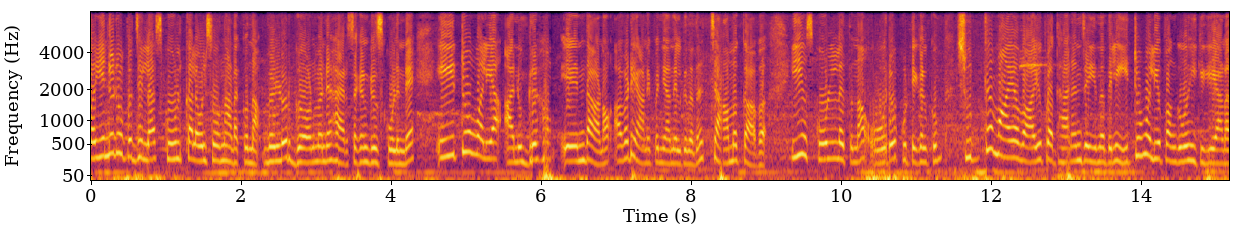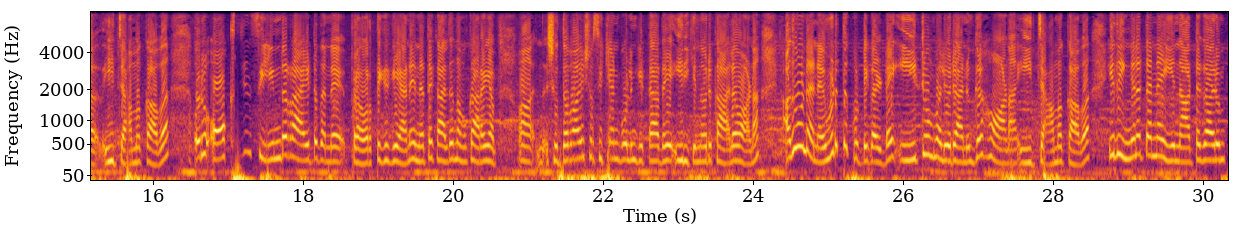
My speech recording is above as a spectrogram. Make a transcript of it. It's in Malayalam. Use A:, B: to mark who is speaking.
A: പയ്യന്നൂർ ഉപജില്ല സ്കൂൾ കലോത്സവം നടക്കുന്ന വെള്ളൂർ ഗവൺമെന്റ് ഹയർ സെക്കൻഡറി സ്കൂളിന്റെ ഏറ്റവും വലിയ അനുഗ്രഹം എന്താണോ അവിടെയാണ് ഇപ്പൊ ഞാൻ നിൽക്കുന്നത്. ചാമക്കാവ്. ഈ സ്കൂളിലെത്തുന്ന ഓരോ കുട്ടികൾക്കും ശുദ്ധമായ വായു പ്രദാനം ചെയ്യുന്നതിൽ ഏറ്റവും വലിയ പങ്ക് വഹിക്കുകയാണ് ഈ ചാമക്കാവ്. ഒരു ഓക്സിജൻ സിലിണ്ടർ ആയിട്ട് തന്നെ പ്രവർത്തിക്കുകയാണ്. ഇന്നത്തെ കാലത്ത് നമുക്കറിയാം ശുദ്ധവായു ശ്വസിക്കാൻ പോലും കിട്ടാതെ ഇരിക്കുന്ന ഒരു കാലമാണ്. അതുകൊണ്ട് തന്നെ ഇവിടുത്തെ കുട്ടികളുടെ ഏറ്റവും വലിയൊരു അനുഗ്രഹമാണ് ഈ ചാമക്കാവ്. ഇത് ഇങ്ങനെ തന്നെ ഈ നാട്ടുകാരും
